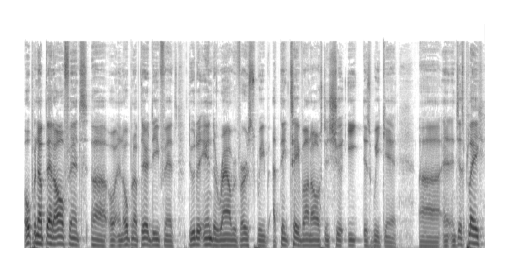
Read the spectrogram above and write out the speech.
open up that offense, uh, or and open up their defense. Do the end around reverse sweep. I think Tavon Austin should eat this weekend uh, and, and, just play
